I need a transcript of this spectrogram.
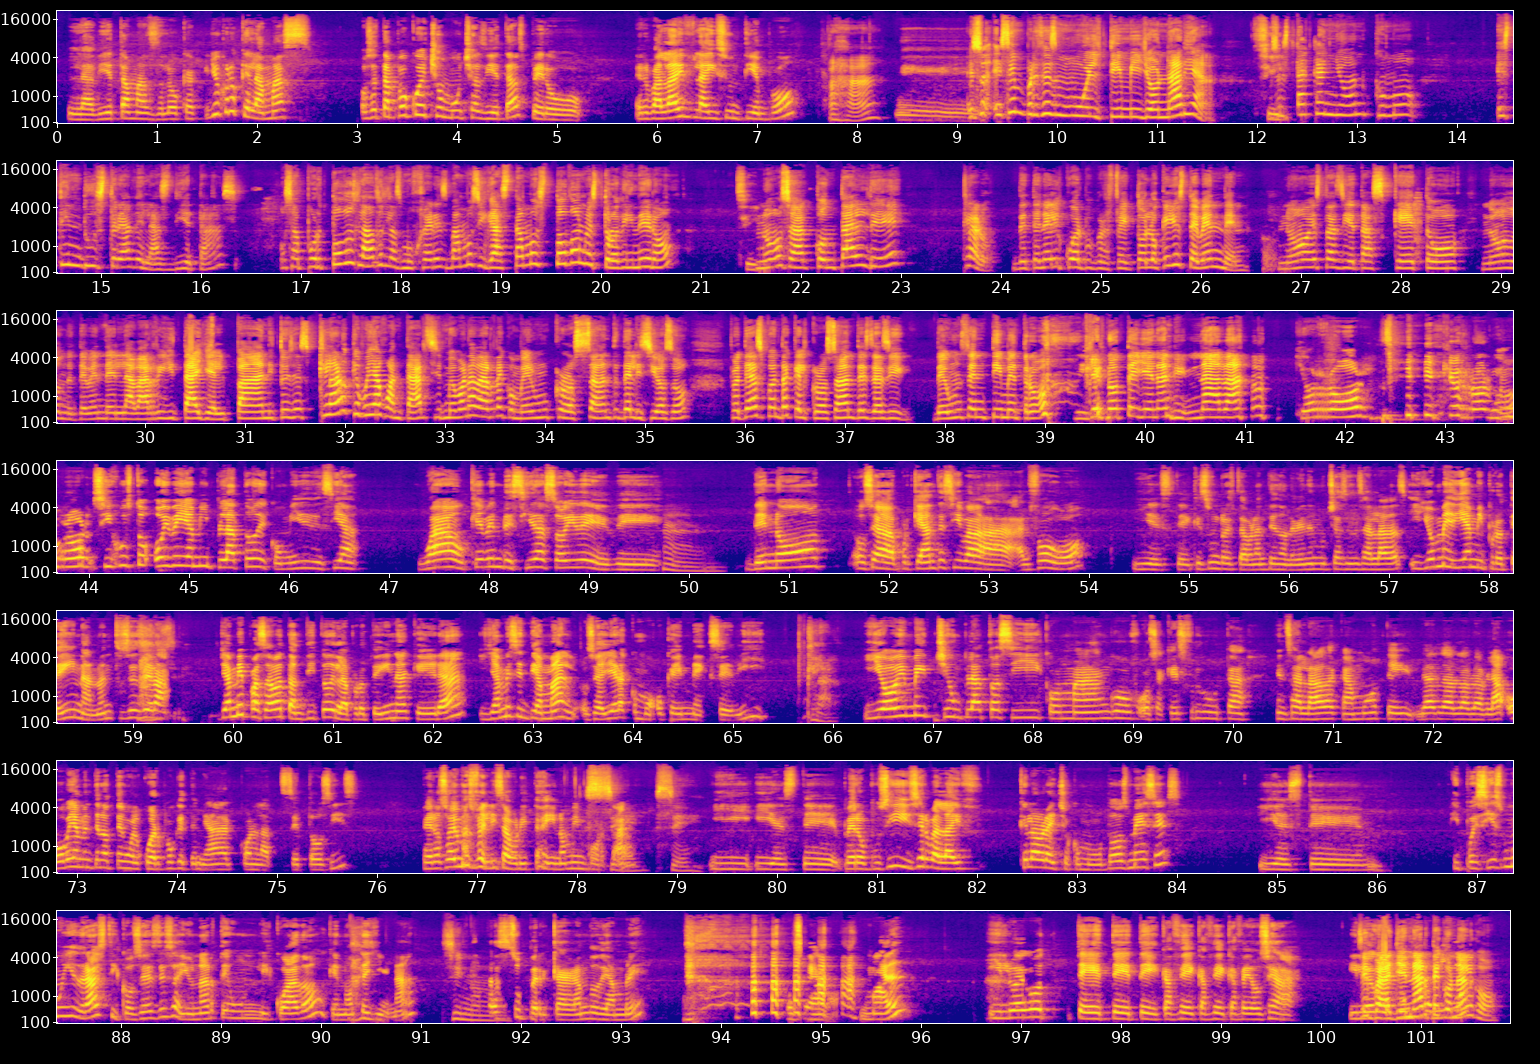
La dieta más loca. Yo creo que la más. O sea, tampoco he hecho muchas dietas, pero Herbalife la hice un tiempo. Ajá. Eh, esa empresa es multimillonaria. Sí. O sea, está cañón como esta industria de las dietas. O sea, por todos lados las mujeres vamos y gastamos todo nuestro dinero. Sí. ¿No? O sea, con tal de. Claro, de tener el cuerpo perfecto, lo que ellos te venden, ¿no? Estas dietas keto, ¿no? Donde te venden la barrita y el pan y tú dices, claro que voy a aguantar, si me van a dar de comer un croissant delicioso, pero te das cuenta que el croissant es de así, de un centímetro, que no te llena ni nada. ¡Qué horror! qué horror, ¿no? Qué horror. Sí, justo hoy veía mi plato de comida y decía, wow, qué bendecida soy de, de, hmm. de no, o sea, porque antes iba al fuego y este, que es un restaurante donde venden muchas ensaladas, y yo medía mi proteína, ¿no? Entonces era ya me pasaba tantito de la proteína que era y ya me sentía mal. O sea, ya era como, ok, me excedí. Claro. Y hoy me eché un plato así con mango, o sea, que es fruta, ensalada, camote, bla, bla, bla, bla, bla. Obviamente no tengo el cuerpo que tenía con la cetosis, pero soy más feliz ahorita y no me importa. Sí, sí. Y, y este, pero pues sí, hice Herbalife, ¿qué lo habrá hecho? Como dos meses. Y este, y pues sí es muy drástico, o sea, es desayunarte un licuado que no te llena. Sí, no, no. Estás súper cagando de hambre. o sea, mal. Y luego té, té, té, café, café, café, o sea. Y sí, luego para llenarte con algo.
